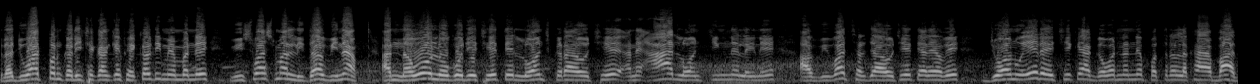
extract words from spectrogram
રજૂઆત પણ કરી છે કારણ કે ફેકલ્ટી મેમ્બરને વિશ્વાસમાં લીધા વિના આ નવો લોગો જે છે તે લોન્ચ કરાયો છે અને આ લોન્ચિંગને લઈને આ વિવાદ સર્જાયો છે. ત્યારે હવે જોવાનું એ રહે છે કે આ ગવર્નરને પત્ર લખાયા બાદ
